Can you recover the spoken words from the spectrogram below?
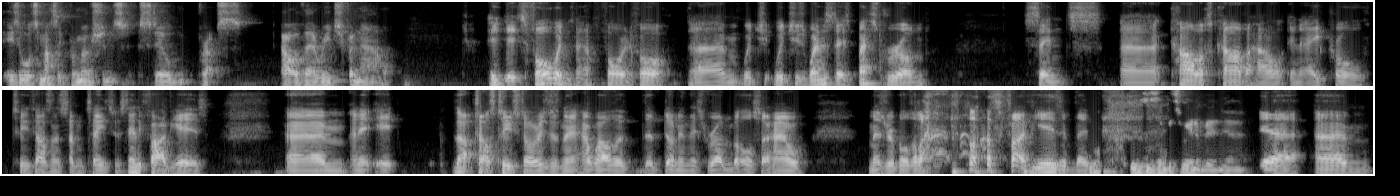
Is automatic promotions still perhaps out of their reach for now? It, it's four wins now, four and four, um, which which is Wednesday's best run since uh, Carlos Carvalhal in April 2017. So it's nearly five years, um, and it, it, that tells two stories, doesn't it? How well they've, they've done in this run, but also how miserable the last, the last five years have been. In between have been, yeah, yeah. Um,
